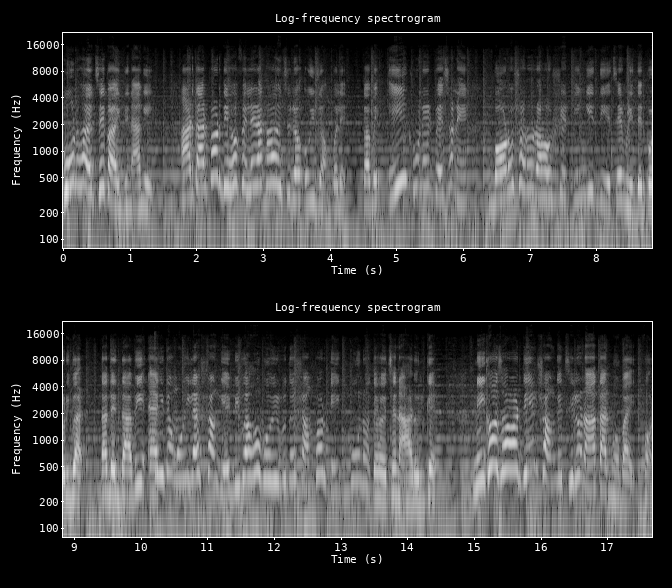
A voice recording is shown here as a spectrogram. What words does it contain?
খুন হয়েছে কয়েকদিন আগেই। আর তারপর দেহ ফেলে রাখা হয়েছিল ওই জঙ্গলে। তবে এই খুনের পেছনে বড় সড় রহস্যের ইঙ্গিত দিয়েছে মৃতের পরিবার। তাদের দাবি, একই মহিলার সঙ্গে বিবাহ বহির্ভূত সম্পর্কেই খুন হতে হয়েছে নাহারুলকে। নিখোঁজ হওয়ার দিন সঙ্গে ছিল না তার মোবাইল ফোন।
